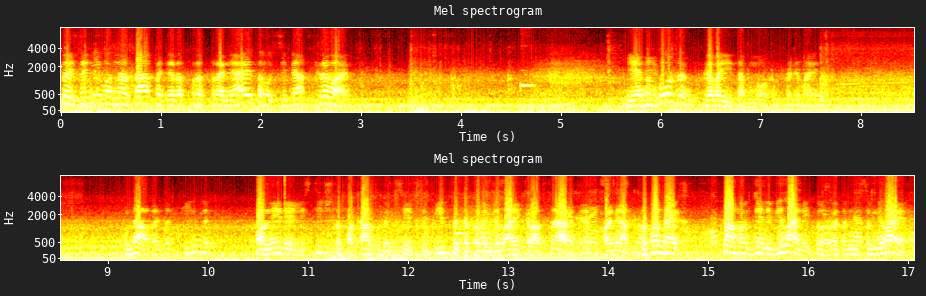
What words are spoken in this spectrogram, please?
То есть они его на Западе распространяют, а у себя скрывают. И это тоже говорит о многом, понимаете? Да, в этом фильме вполне реалистично показаны все эти битвы, которые вела и Красная Армия, это понятно. Но она их в самом деле вела, никто же в этом не сомневается.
